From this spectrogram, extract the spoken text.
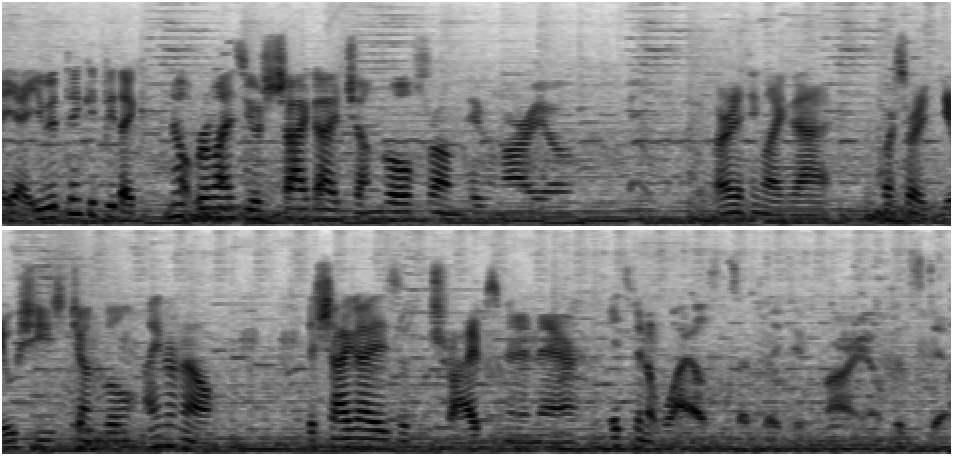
But yeah, you would think it'd be like, no, it reminds you of Shy Guy Jungle from Paper Mario. Or anything like that. Or sorry, Yoshi's Jungle. I don't know. The Shy Guy is a tribesman in there. It's been a while since I've played Paper Mario, but still.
